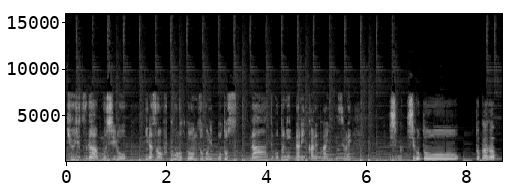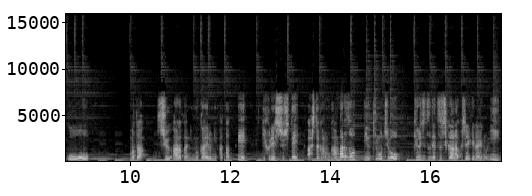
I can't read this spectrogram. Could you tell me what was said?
休日がむしろ皆さんを不幸のどん底に落とすなんてことになりかねないんですよね。仕事とか学校をまた週新たに迎えるにあたってリフレッシュして明日からも頑張るぞっていう気持ちを休日で培わなくちゃいけないのに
